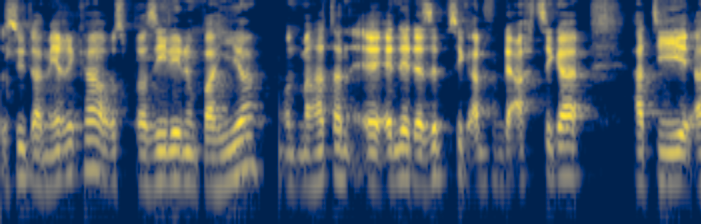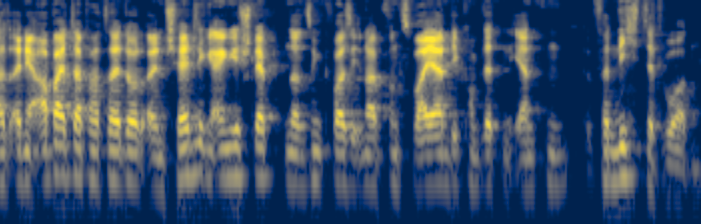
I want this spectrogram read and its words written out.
Südamerika, aus Brasilien und Bahia. Und man hat dann Ende der 70er, Anfang der 80er, hat die, hat eine Arbeiterpartei dort einen Schädling eingeschleppt und dann sind quasi innerhalb von zwei Jahren die kompletten Ernten vernichtet worden.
